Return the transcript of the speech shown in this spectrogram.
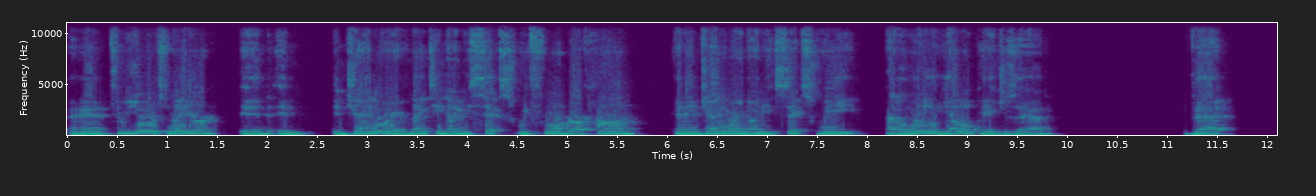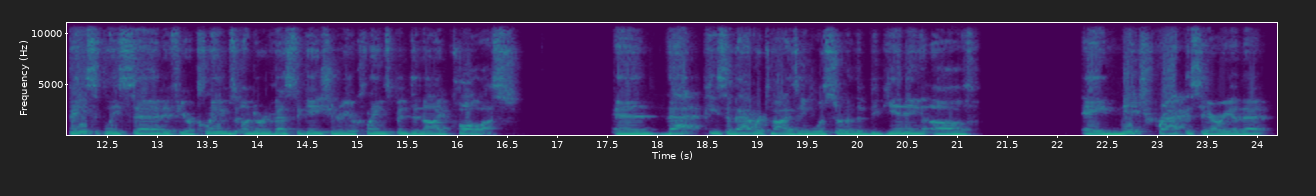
And two years later, in, in, in January of 1996, we formed our firm. And in January 96, we had a little yellow pages ad that basically said if your claim's under investigation or your claim's been denied, call us. And that piece of advertising was sort of the beginning of a niche practice area that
